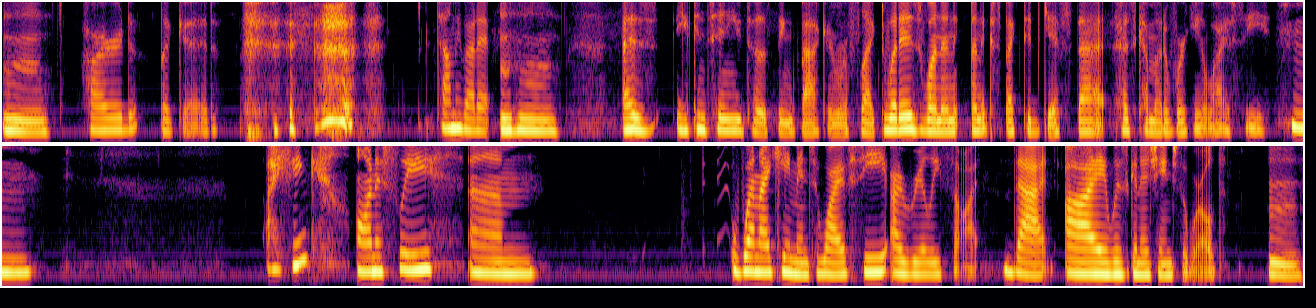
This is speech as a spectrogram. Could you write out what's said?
Mm, hard but good. Tell me about it. mm-hmm. As you continue to think back and reflect, what is one un- unexpected gift that has come out of working at YFC? Hmm. I think honestly, um, when I came into YFC, I really thought that I was going to change the world. Mm.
